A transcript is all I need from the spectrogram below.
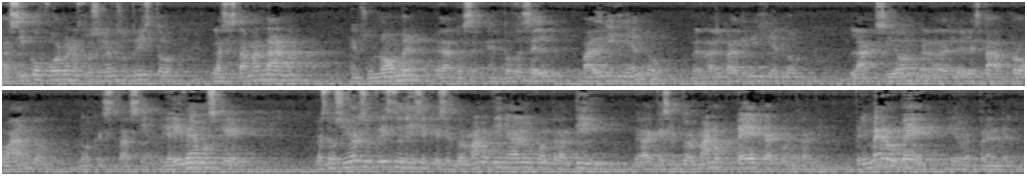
así conforme nuestro Señor Jesucristo las está mandando en su nombre, ¿verdad? Pues entonces Él va dirigiendo, ¿verdad? Él va dirigiendo la acción, ¿verdad? Él, está aprobando lo que está haciendo. Y ahí vemos que nuestro Señor Jesucristo dice que si tu hermano tiene algo contra ti, ¿verdad? Que si tu hermano peca contra ti, primero ve y repréndelo.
